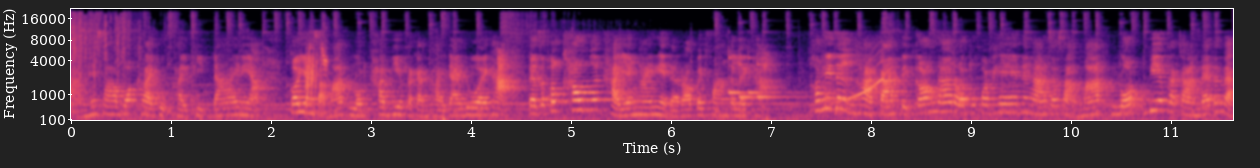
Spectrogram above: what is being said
านให้ทราบว่าใครถูกใครผิดได้เนี่ยก็ยังสามารถลดค่าเบี้ยประกันภัยได้ด้วยค่ะ แต่จะต้องเข้าเงื่อนไขยังไงเนี่ยเดี๋ยวเราไปฟังกันเลยค่ะข้อที่หนึ่งค่ะการติดกล้องหน้ารถทุกประเภทนะคะ จะสามารถลดเบี้ยประกันได้ตั้งแต่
